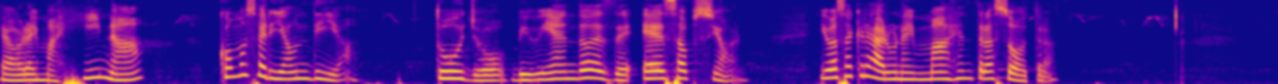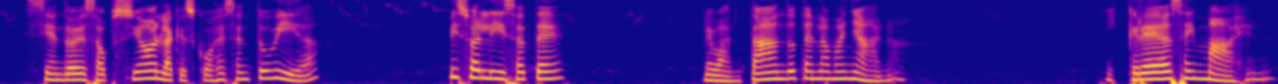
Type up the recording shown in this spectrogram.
Y ahora imagina cómo sería un día tuyo viviendo desde esa opción. Y vas a crear una imagen tras otra, siendo esa opción la que escoges en tu vida. Visualízate levantándote en la mañana y crea esa imagen.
